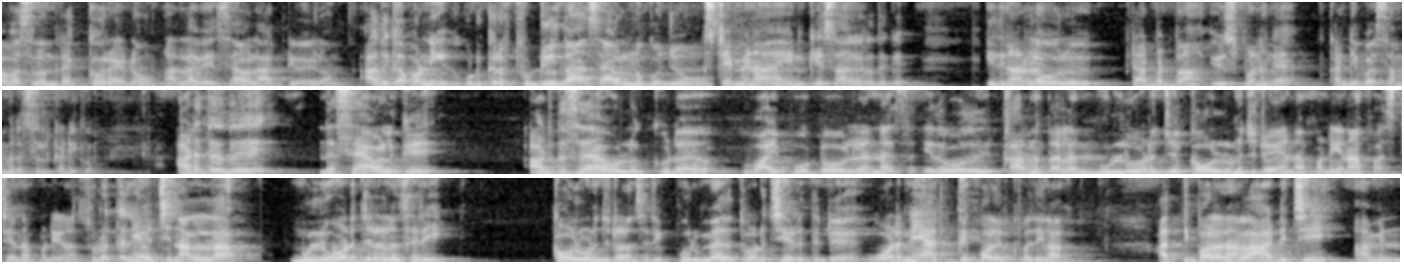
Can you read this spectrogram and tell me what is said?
ஹவர்ஸில் வந்து ரெக்கவர் ஆகிடும் நல்லாவே சேவல் ஆக்டிவ் ஆகிடும் அதுக்கப்புறம் நீங்கள் கொடுக்குற ஃபுட்டில் தான் சேவல் இன்னும் கொஞ்சம் ஸ்டெமினா இன்க்ரீஸ் ஆகிறதுக்கு. இது நல்ல ஒரு டேப்லெட் தான் யூஸ் பண்ணுங்கள் கண்டிப்பாக செம்ம ரிசல்ட் கிடைக்கும். அடுத்தது இந்த சேவலுக்கு அடுத்த சேவலுக்கு கூட வாய் போட்டோ இல்லைன்னா ஏதோ ஒரு காரணத்தால் முள் உடஞ்சோ கவுள் உடஞ்சிட்டோ என்ன பண்ணீங்கன்னா ஃபஸ்ட்டு என்ன பண்ணீங்கன்னா சுடு தண்ணியை வச்சு நல்லா முள் உடஞ்சிட்டாலும் சரி கவுள் உடஞ்சிட்டாலும் சரி பொறுமையாக அதை தொடச்சி எடுத்துகிட்டு உடனே அத்திப்பால் இருக்குது பார்த்தீங்களா அத்திப்பாலை நல்லா அடித்து ஐ மீன்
